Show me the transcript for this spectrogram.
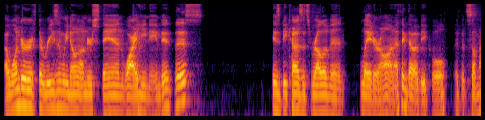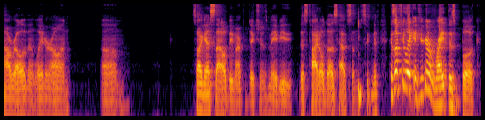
I wonder if the reason we don't understand why he named it this is because it's relevant later on. I think that would be cool if it's somehow relevant later on. Um, so I guess that'll be my prediction. Is maybe this title does have some significant. Because I feel like if you're gonna write this book,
